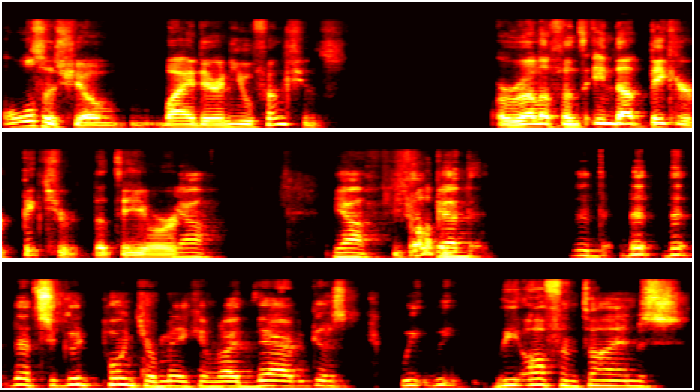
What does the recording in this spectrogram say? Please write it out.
also show why their new functions are relevant in that bigger picture that they are. Yeah, yeah, developing. yeah. That, that, that, that's a good point you're making right there because we, we we oftentimes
